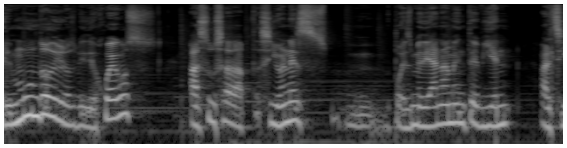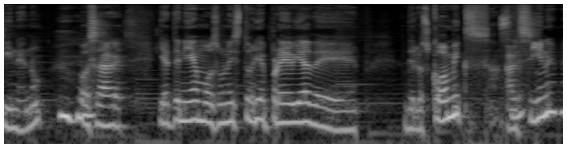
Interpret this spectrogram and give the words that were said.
el mundo de los videojuegos a sus adaptaciones, mm, pues medianamente bien al cine, ¿no? O sea, ya teníamos una historia previa de, los cómics al cine.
